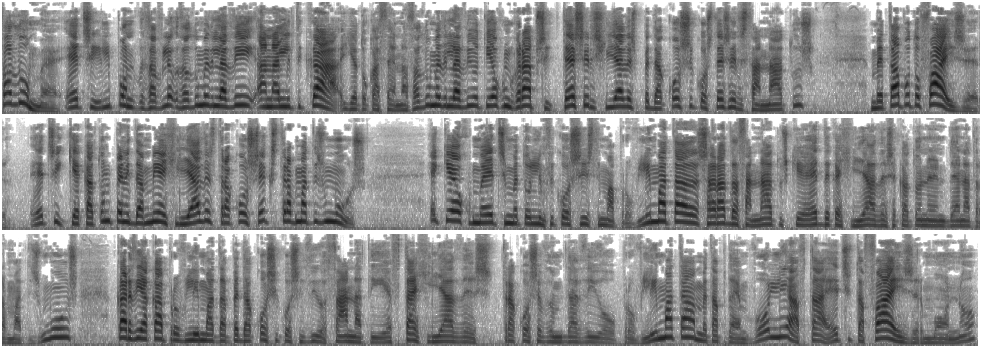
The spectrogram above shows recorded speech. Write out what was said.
θα δούμε, έτσι, λοιπόν, θα, θα δούμε δηλαδή αναλυτικά για το καθένα. Θα δούμε δηλαδή ότι έχουν γράψει 4.524 θανάτους, μετά από το Pfizer έτσι, και 151.306 τραυματισμούς. Ε, και έχουμε έτσι με το λιμφικό σύστημα προβλήματα, 40 θανάτους και 11.191 τραυματισμούς, καρδιακά προβλήματα 522 θάνατοι, 7.372 προβλήματα μετά από τα εμβόλια, αυτά έτσι, τα Pfizer μόνο,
